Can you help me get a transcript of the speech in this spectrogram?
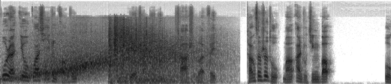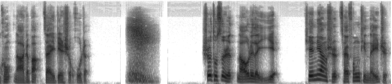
忽然又刮起一阵狂风，电闪雷鸣，沙石乱飞。唐僧师徒忙按住金包，悟空拿着棒在一边守护着。师徒四人劳累了一夜，天亮时才风停雷止。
